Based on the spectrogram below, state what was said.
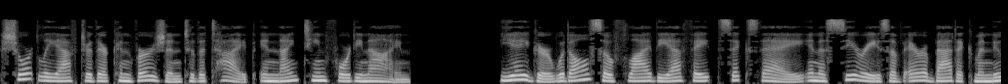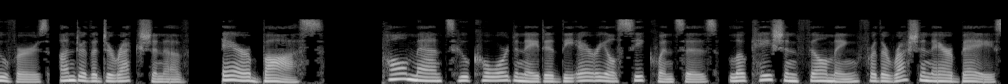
shortly after their conversion to the type in 1949. Yeager would also fly the F-86A in a series of aerobatic maneuvers, under the direction of «Air Boss» Paul Mantz who coordinated the aerial sequences. Location filming for the Russian air base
